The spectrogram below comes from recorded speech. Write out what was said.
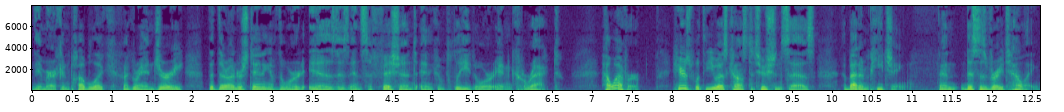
the American public, a grand jury, that their understanding of the word is is insufficient, incomplete, or incorrect. However, here's what the U.S. Constitution says about impeaching, and this is very telling.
